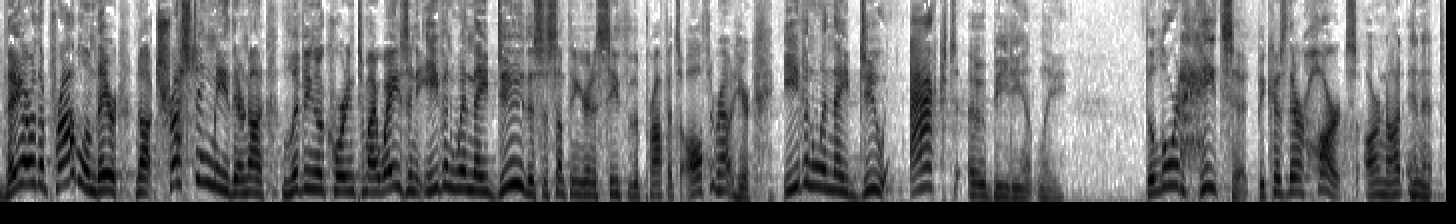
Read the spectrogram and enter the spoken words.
They are the problem. They are not trusting me. They're not living according to my ways. And even when they do, this is something you're going to see through the prophets all throughout here, even when they do act obediently, the Lord hates it because their hearts are not in it.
